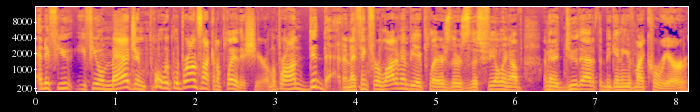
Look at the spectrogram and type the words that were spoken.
And if you if you imagine, well, look, LeBron's not going to play this year. LeBron did that, and I think for a lot of NBA players, there's this feeling of I'm going to do that at the beginning of my career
